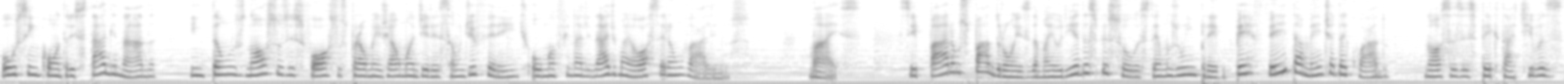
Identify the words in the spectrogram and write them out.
ou se encontra estagnada, então os nossos esforços para almejar uma direção diferente ou uma finalidade maior serão válidos. Mas, se para os padrões da maioria das pessoas temos um emprego perfeitamente adequado, nossas expectativas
